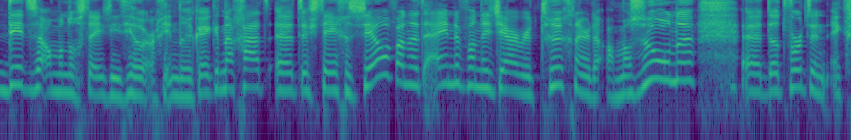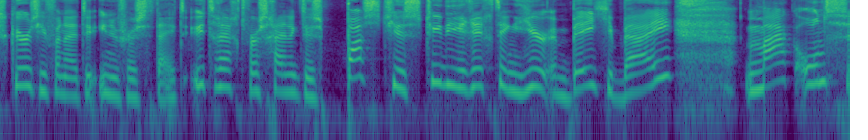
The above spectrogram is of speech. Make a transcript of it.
dit is allemaal nog steeds niet heel erg indrukwekkend. Dan gaat uh, Ter Stegen zelf aan het einde van dit jaar weer terug naar de Amazone. Eh, dat wordt een excursie vanuit de Universiteit Utrecht waarschijnlijk. Dus past je studierichting hier een beetje bij. Maak ons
